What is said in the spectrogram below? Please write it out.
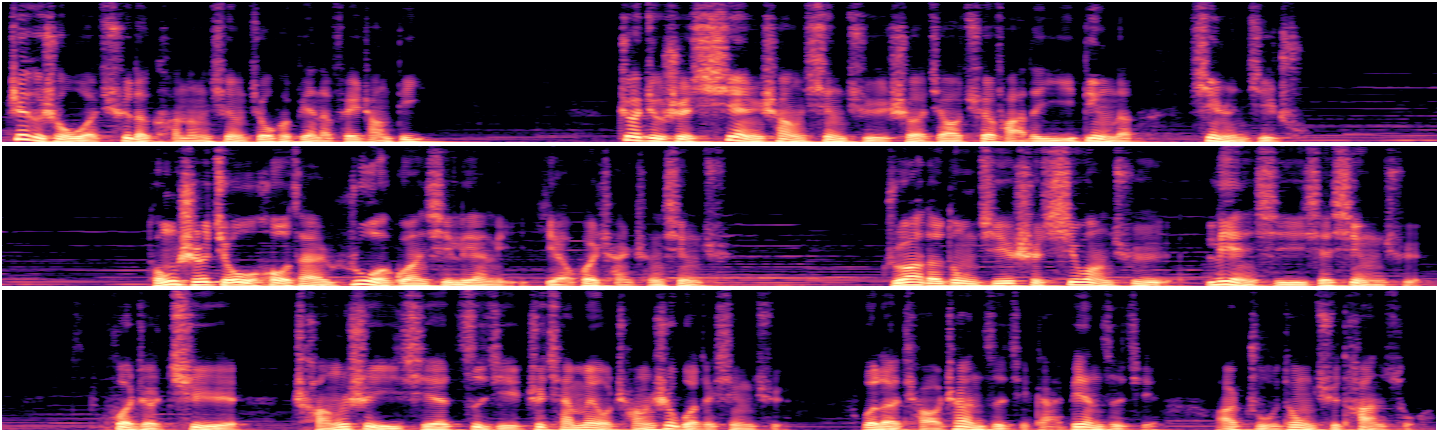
这个时候我去的可能性就会变得非常低。这就是线上兴趣社交缺乏的一定的信任基础。同时，九五后在弱关系链里也会产生兴趣，主要的动机是希望去练习一些兴趣，或者去尝试一些自己之前没有尝试过的兴趣，为了挑战自己、改变自己而主动去探索。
